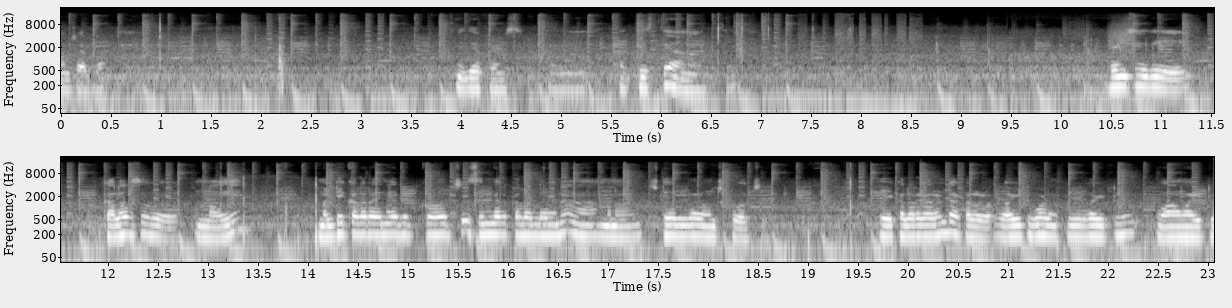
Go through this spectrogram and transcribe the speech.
ఆన్ చేద్దాం. ఇదే ఫ్రెండ్స్ అది అది తీస్తే ఆన్ అవుతుంది. ఫ్రెండ్స్ ఇది కలర్స్ ఉన్నాయి. మల్టీ కలర్ అయినా పెట్టుకోవచ్చు సింగిల్ కలర్లో అయినా మనం స్టేబుల్గా ఉంచుకోవచ్చు. ఏ కలర్ కావాలంటే ఆ కలర్ వైట్ కూడా full white warm white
